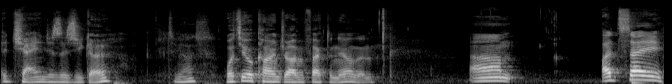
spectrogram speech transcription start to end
it changes as you go. To be honest, What's your current driving factor now then? um, I'd say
